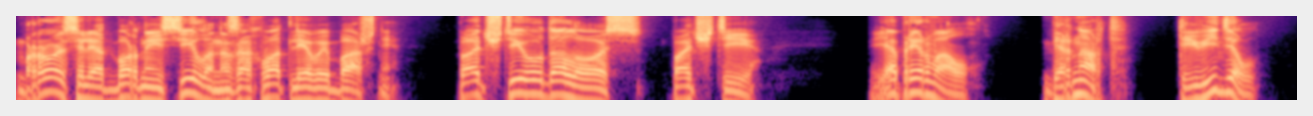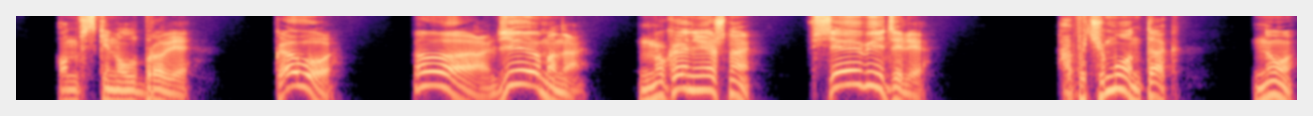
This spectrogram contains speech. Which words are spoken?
бросили отборные силы на захват левой башни. Почти удалось, почти. Я прервал. «Бернард, ты видел?» Он вскинул брови. «Кого?» «А, демона! Ну, конечно! Все видели!» «А почему он так? Ну,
